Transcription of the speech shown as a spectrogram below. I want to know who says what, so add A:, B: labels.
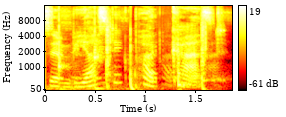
A: Symbiotic Podcast.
